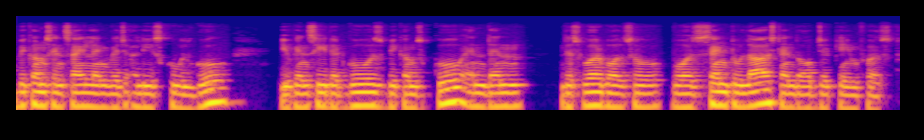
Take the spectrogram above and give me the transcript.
becomes in sign language Ali school go. You can see that goes becomes go and then this verb also was sent to last and the object came first.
